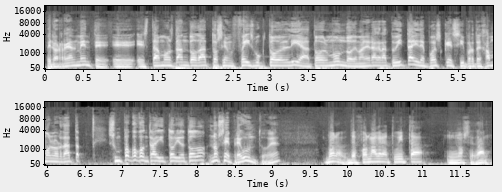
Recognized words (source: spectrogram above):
Pero realmente eh, estamos dando datos en Facebook todo el día a todo el mundo de manera gratuita y después que si protejamos los datos... Es un poco contradictorio todo. No sé, pregunto, ¿eh? Bueno, de forma gratuita no se dan,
